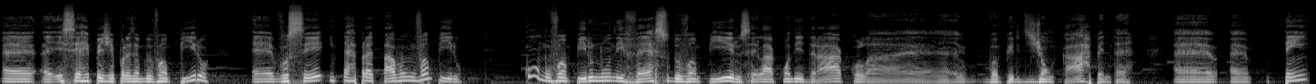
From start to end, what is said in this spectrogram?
é, é esse RPG, por exemplo, do vampiro, é, você interpretava um vampiro como vampiro no universo do vampiro, sei lá, Conde Drácula, é, vampiro de John Carpenter, é, é, tem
